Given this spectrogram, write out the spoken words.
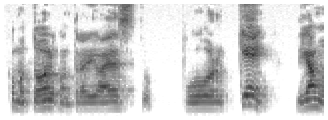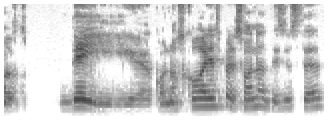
como todo lo contrario a esto. ¿Por qué? Digamos, de, y, eh, conozco varias personas, dice usted,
